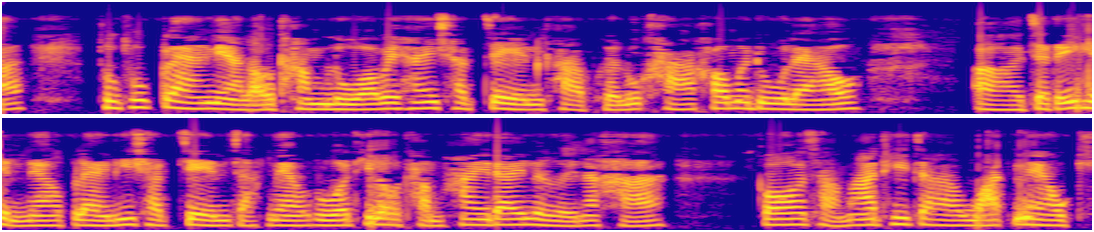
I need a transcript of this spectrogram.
ะ ทุกๆแปลงเนี่ยเราทำรั้วไว้ให้ชัดเจนค่ะเผื่อลูกค้าเข้ามาดูแล้วจะได้เห็นแนวแปลงที่ชัดเจนจากแนวรั้วที่เราทำให้ได้เลยนะคะ ก็สามารถที่จะวัดแนวเข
